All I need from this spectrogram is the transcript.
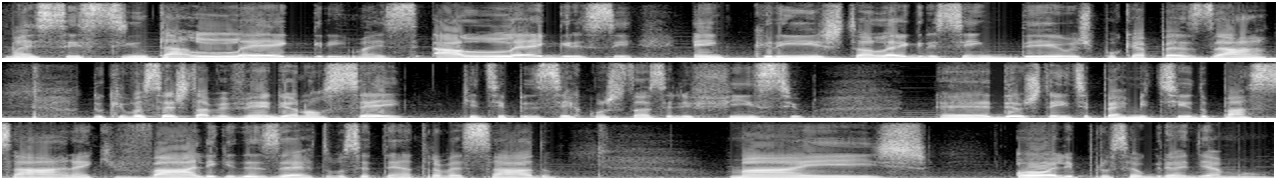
mas se sinta alegre, mas alegre-se em Cristo, alegre-se em Deus, porque apesar do que você está vivendo, eu não sei que tipo de circunstância difícil é, Deus tem te permitido passar, né? Que vale, que deserto você tem atravessado, mas olhe para o seu grande amor,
